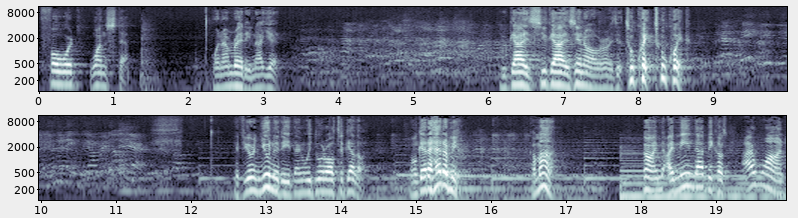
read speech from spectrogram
forward one step. When I'm ready, not yet. You guys, you guys, you know, too quick, too quick. If you're in unity, then we do it all together. Don't get ahead of me. Come on. No, I mean that because I want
